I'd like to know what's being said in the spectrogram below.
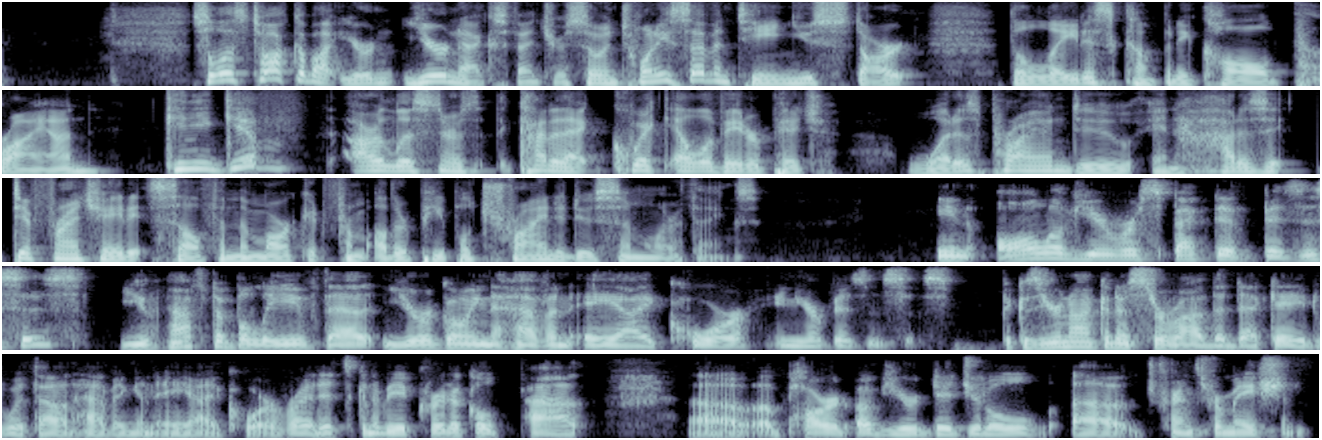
So let's talk about your your next venture. So in 2017, you start the latest company called Pryon. Can you give our listeners kind of that quick elevator pitch? What does Pryon do, and how does it differentiate itself in the market from other people trying to do similar things? In all of your respective businesses, you have to believe that you're going to have an AI core in your businesses because you're not going to survive the decade without having an AI core, right? It's going to be a critical path, uh, a part of your digital uh, transformation.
